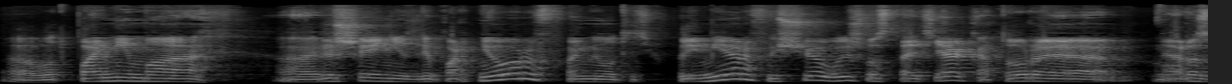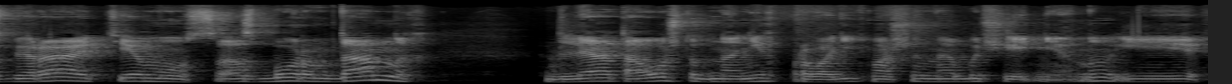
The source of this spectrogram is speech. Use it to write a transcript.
Вот помимо решений для партнеров, помимо вот этих примеров, еще вышла статья, которая разбирает тему со сбором данных для того, чтобы на них проводить машинное обучение. Ну и,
